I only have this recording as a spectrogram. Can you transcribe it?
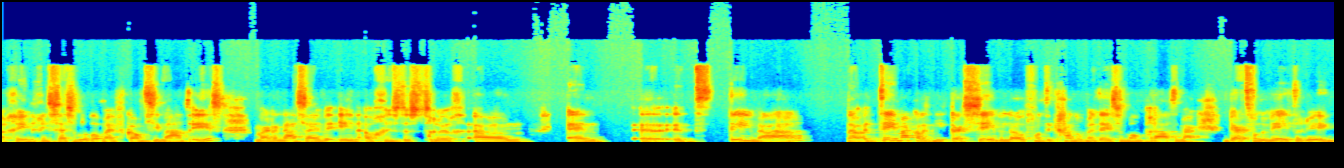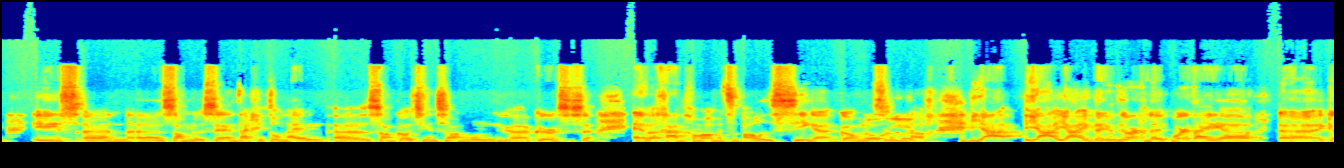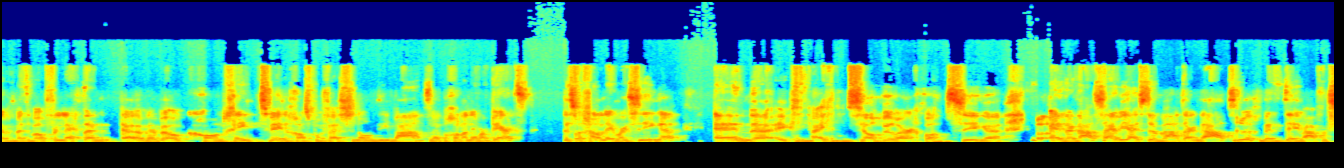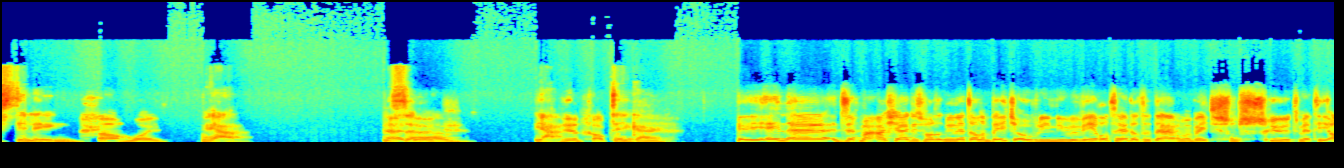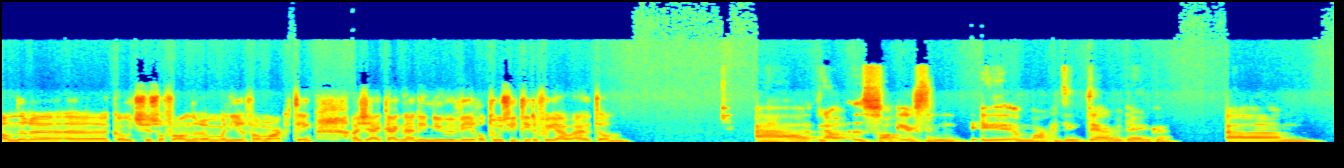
geen, geen sessie, omdat dat mijn vakantiemaand is. Maar daarna zijn we in augustus terug. Um, en het thema nou, het thema kan ik niet per se beloven, want ik ga nog met deze man praten. Maar Bert van de Wetering is een uh, zangdocent. Hij geeft online uh, zangcoaching en zangcursussen. En we gaan gewoon met z'n allen zingen komende oh, zondag. Ja, ja, ja, ik denk dat het heel erg leuk wordt. Hij, uh, ik heb het met hem overlegd en we hebben ook gewoon geen tweede gastprofessional die maand. We hebben gewoon alleen maar Bert. Dus we gaan alleen maar zingen. En uh, ik, ja, ik ben zelf heel erg van het zingen. En daarnaast zijn we juist een maand daarna terug met het thema verstilling. Oh, mooi. Ja. Dus, ja, uh, ja heel grappig. Zeker. Hey, en uh, zeg maar, als jij dus, we hadden het nu net al een beetje over die nieuwe wereld, hè, dat het daarom een beetje soms schuurt met die andere uh, coaches of andere manieren van marketing. Als jij kijkt naar die nieuwe wereld, hoe ziet die er voor jou uit dan? Ah, nou, zal ik eerst in marketingtermen denken? Um,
